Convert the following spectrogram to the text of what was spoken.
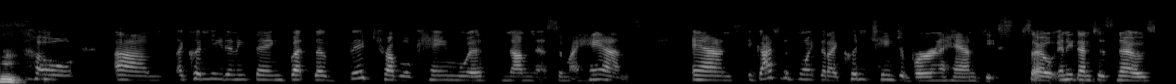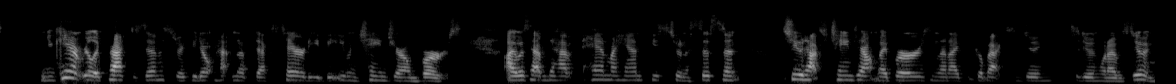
Mm. So um, I couldn't eat anything. But the big trouble came with numbness in my hands, and it got to the point that I couldn't change a burr in a handpiece. So any dentist knows you can't really practice dentistry if you don't have enough dexterity to even change your own burrs. I was having to have hand my handpiece to an assistant. She would have to change out my burrs, and then I could go back to doing to doing what I was doing.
